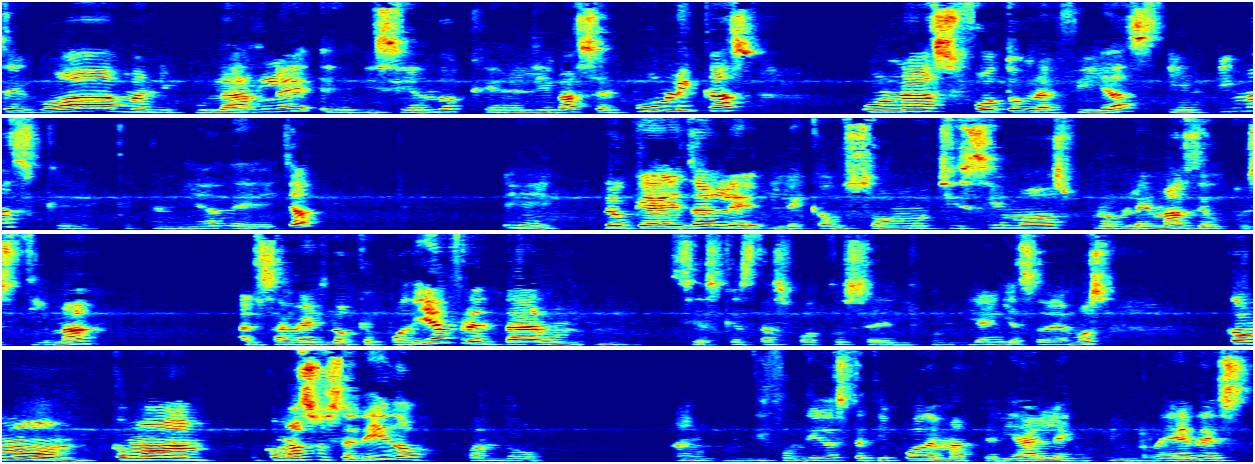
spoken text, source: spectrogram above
llegó a manipularle eh, diciendo que él iba a hacer públicas unas fotografías íntimas que, tenía de ella, lo que a ella le, le, causó muchísimos problemas de autoestima al saber lo que podía enfrentar un, si es que estas fotos se difundían, ya sabemos cómo, cómo, ha, cómo ha sucedido cuando han difundido este tipo de material en, redes.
